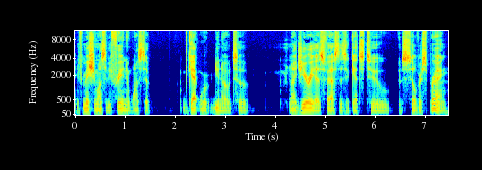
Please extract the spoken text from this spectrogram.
Information wants to be free and it wants to get, you know, to Nigeria as fast as it gets to Silver Spring.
